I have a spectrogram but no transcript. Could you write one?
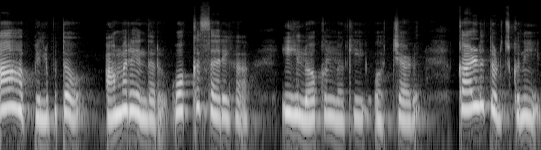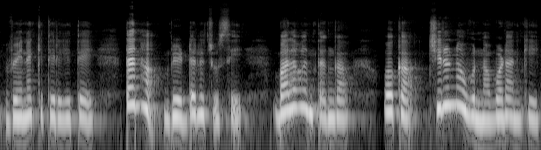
ఆ పిలుపుతో అమరేందర్ ఒక్కసారిగా ఈ లోకంలోకి వచ్చాడు. కళ్ళు తుడుచుకుని వెనక్కి తిరిగితే తన బిడ్డను చూసి బలవంతంగా ఒక చిరునవ్వు నవ్వడానికి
